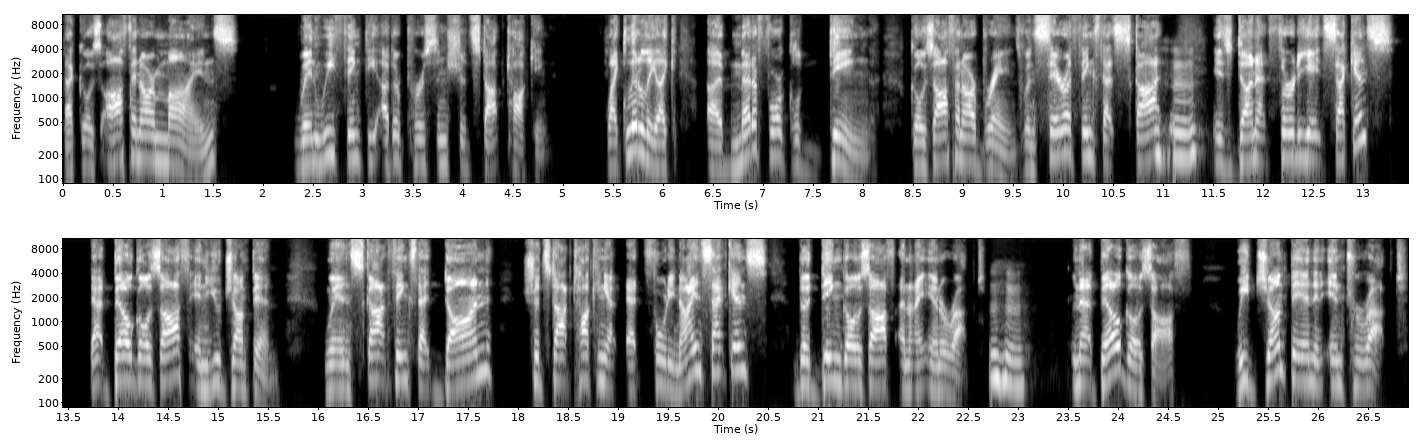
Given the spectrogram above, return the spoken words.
that goes off in our minds when we think the other person should stop talking. Like literally, like a metaphorical ding goes off in our brains. When Sarah thinks that Scott mm-hmm. is done at 38 seconds, that bell goes off and you jump in. When Scott thinks that Dawn should stop talking at, at 49 seconds, the ding goes off and I interrupt. Mm-hmm. When that bell goes off, we jump in and interrupt.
